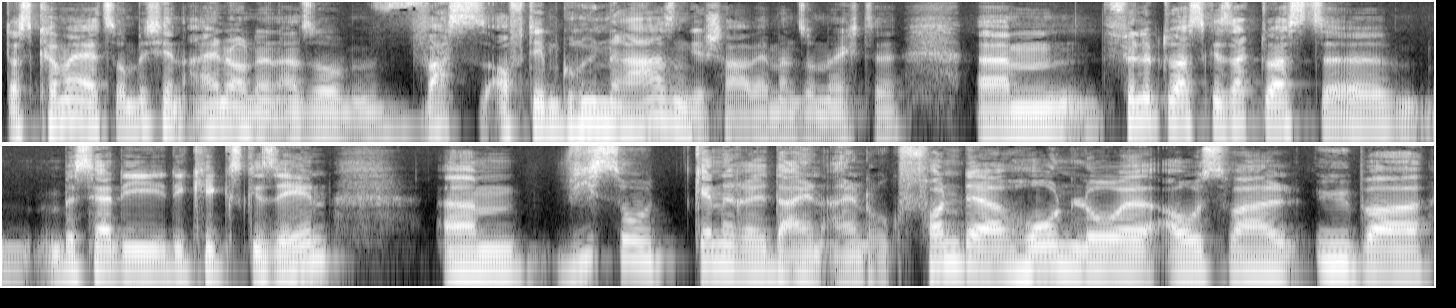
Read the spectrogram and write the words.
das können wir jetzt so ein bisschen einordnen. Also was auf dem grünen Rasen geschah, wenn man so möchte. Ähm, Philipp, du hast gesagt, du hast äh, bisher die, die Kicks gesehen. Ähm, wie ist so generell dein Eindruck von der Hohenlohe-Auswahl über,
